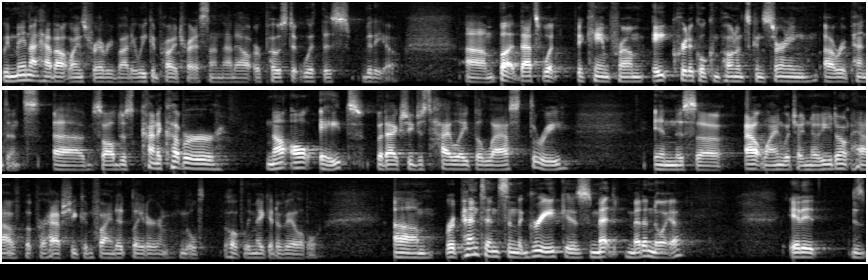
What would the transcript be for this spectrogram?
we may not have outlines for everybody. We could probably try to send that out or post it with this video. Um, but that's what it came from eight critical components concerning uh, repentance. Uh, so I'll just kind of cover not all eight, but actually just highlight the last three in this uh, outline, which I know you don't have, but perhaps you can find it later and we'll hopefully make it available. Um, repentance in the Greek is met- metanoia. It, it is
